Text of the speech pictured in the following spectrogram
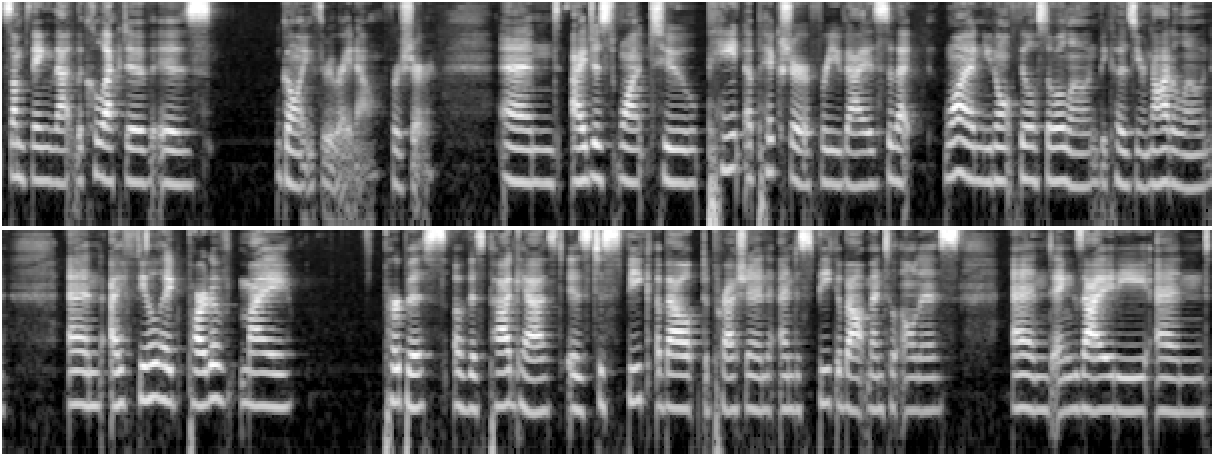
something that the collective is going through right now, for sure. And I just want to paint a picture for you guys so that one, you don't feel so alone because you're not alone. And I feel like part of my purpose of this podcast is to speak about depression and to speak about mental illness and anxiety and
